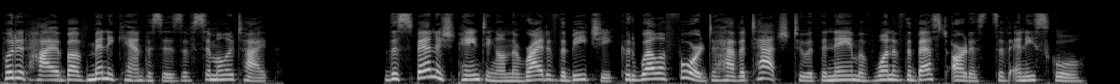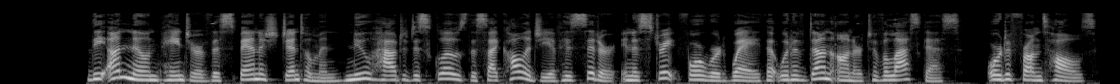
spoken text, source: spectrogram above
put it high above many canvases of similar type. The Spanish painting on the right of the Beechey could well afford to have attached to it the name of one of the best artists of any school. The unknown painter of this Spanish gentleman knew how to disclose the psychology of his sitter in a straightforward way that would have done honor to Velázquez, or to Franz Hals,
